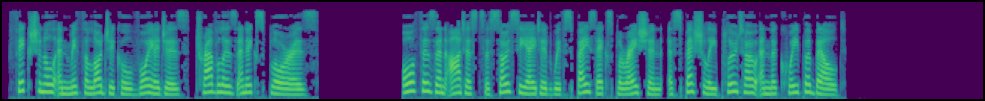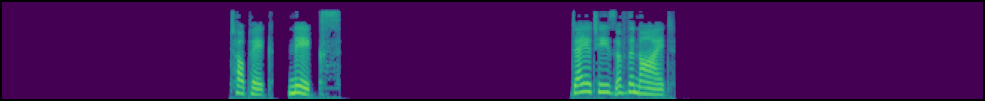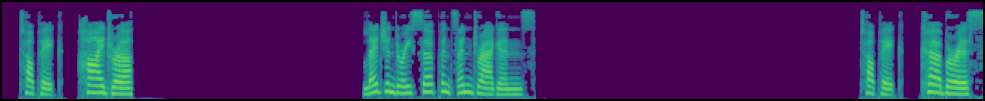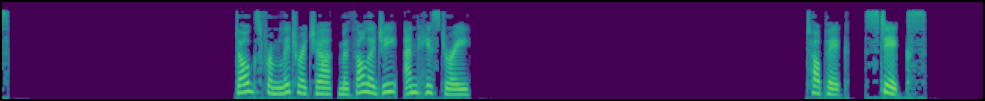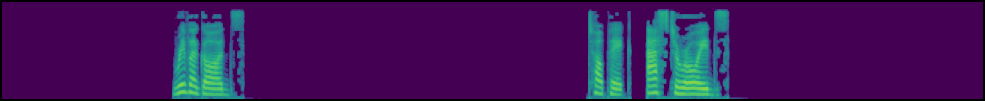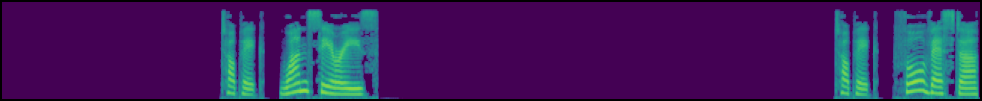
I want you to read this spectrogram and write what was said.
Fictional and mythological voyagers, travelers and explorers. Authors and artists associated with space exploration, especially Pluto and the Kuiper Belt. Topic: Nix. Deities of the night. Topic: Hydra Legendary serpents and dragons. Topic: Kerberos Dogs from literature, mythology, and history Topic: Styx. River gods. Topic: Asteroids. Topic: One Ceres. Topic: Four Vesta.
